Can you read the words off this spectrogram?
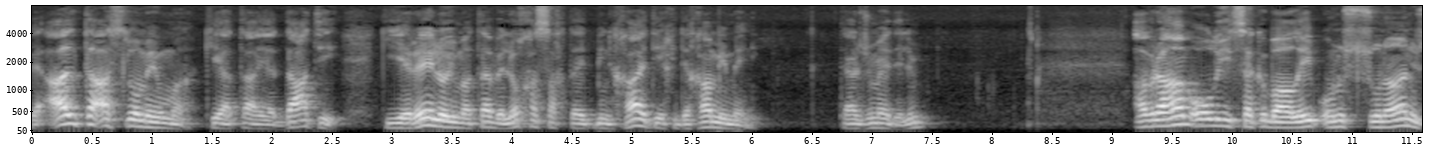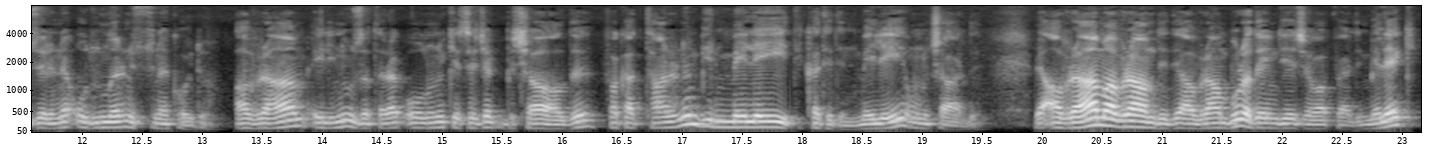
ve al taaslo mevma ki ata yadati ki yere elohim ata ve lo hasahta et binha et yehideha mimeni. Tercüme edelim. Avraham oğlu İshak'ı bağlayıp onu sunağın üzerine odunların üstüne koydu. Avraham elini uzatarak oğlunu kesecek bıçağı aldı. Fakat Tanrı'nın bir meleği dikkat edin meleği onu çağırdı. Ve Avraham Avraham dedi. Avraham buradayım diye cevap verdi. Melek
